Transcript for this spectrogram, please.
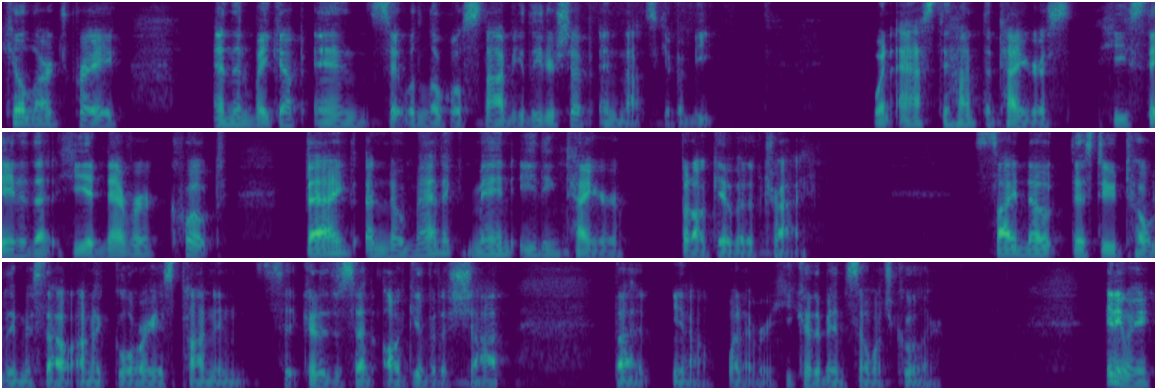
kill large prey, and then wake up and sit with local snobby leadership and not skip a beat. When asked to hunt the tigress, he stated that he had never, quote, bagged a nomadic man eating tiger, but I'll give it a try. Side note, this dude totally missed out on a glorious pun and could have just said, I'll give it a mm-hmm. shot. But, you know, whatever. He could have been so much cooler. Anyway,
